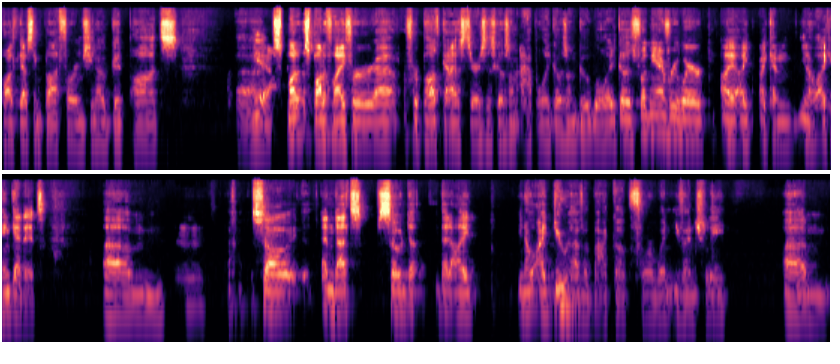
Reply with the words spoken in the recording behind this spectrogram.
podcasting platforms. You know, Good Pods. Um, Yeah. Spot, Spotify for uh, for podcasters. This goes on Apple. It goes on Google. It goes fucking everywhere. I I, I can you know I can get it. Um, Mhm. so and that's so that, that i you know i do have a backup for when eventually um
